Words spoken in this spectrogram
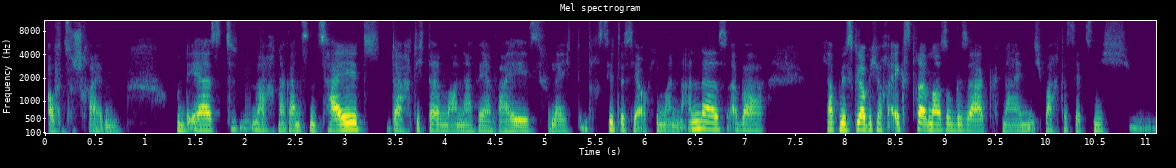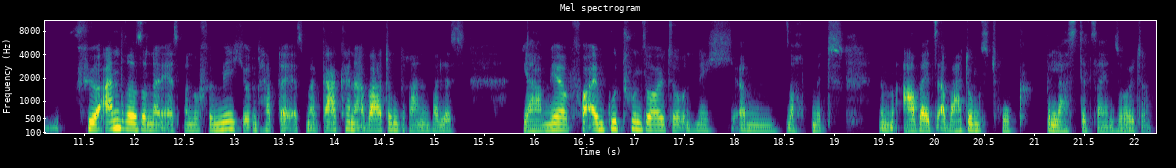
aufzuschreiben. Und erst nach einer ganzen Zeit dachte ich dann mal, na, wer weiß, vielleicht interessiert das ja auch jemanden anders. Aber ich habe mir es, glaube ich, auch extra immer so gesagt, nein, ich mache das jetzt nicht für andere, sondern erstmal nur für mich und habe da erstmal gar keine Erwartung dran, weil es ja mir vor allem gut tun sollte und nicht ähm, noch mit einem Arbeitserwartungsdruck belastet sein sollte.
